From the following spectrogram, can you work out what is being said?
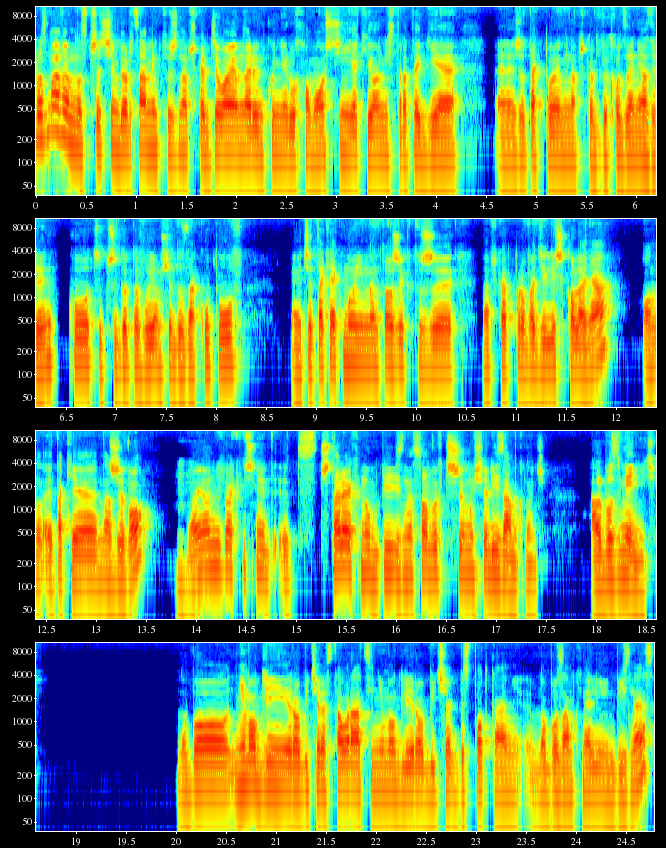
rozmawiam no, z przedsiębiorcami, którzy na przykład działają na rynku nieruchomości, jakie oni strategie, e, że tak powiem, na przykład wychodzenia z rynku, czy przygotowują się do zakupów, e, czy tak jak moi mentorzy, którzy na przykład prowadzili szkolenia on, takie na żywo, no i oni praktycznie z czterech nóg biznesowych trzy musieli zamknąć albo zmienić. No bo nie mogli robić restauracji, nie mogli robić jakby spotkań, no bo zamknęli im biznes,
